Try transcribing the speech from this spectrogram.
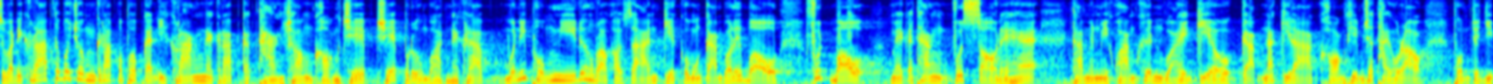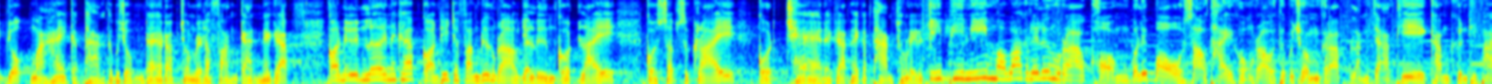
สวัสดีครับท่านผู้ชมครับมาพบกันอีกครั้งนะครับกับทางช่องของเชฟเชฟปรุงบอลนะครับวันนี้ผมมีเรื่องราวข่าวสารเกี่ยวกับวงการวอลเลย์บอล ฟุตบอล แม้กระทั่งฟุตซอลนะฮะถ้ามันมีความเคลื่อนไหวเกี่ยวกับนักกีฬาของทีมชาติไทยของเรา ผมจะหยิบยกมาให้กับทางท่านผู้ชมได้รับชมและรับฟังกันนะครับก่อนอื่นเลยนะครับก่อนที่จะฟังเรื่องราวอย่าลืมกดไลค์กด Subscribe กดแชร์นะครับให้กับทางช่องเล็ก EP นี้มาว่ากันในเรื่องราวของวอลเลย์บอลสาวไทยของเราท่านผู้ชมครับหลังจากที่ค่ำคืนที่ผ่าน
